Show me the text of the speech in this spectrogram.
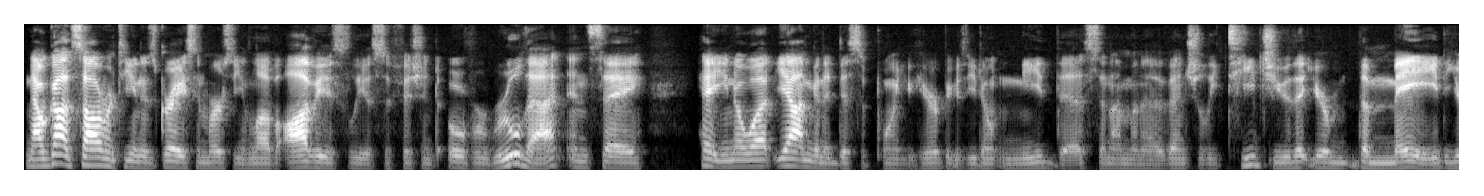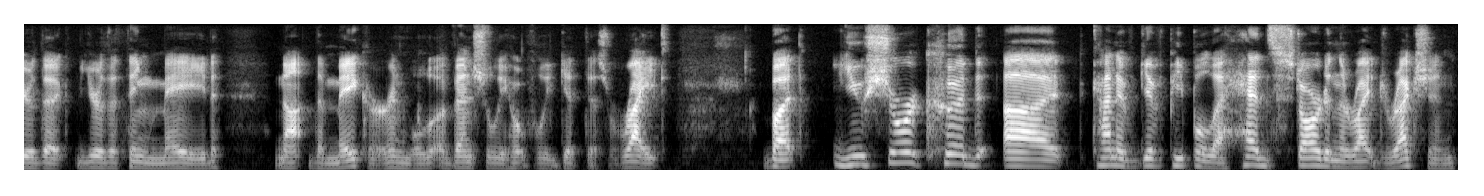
Now, God's sovereignty and His grace and mercy and love obviously is sufficient to overrule that and say, hey, you know what? Yeah, I'm going to disappoint you here because you don't need this, and I'm going to eventually teach you that you're the made, you're the you're the thing made, not the maker, and we'll eventually, hopefully, get this right. But you sure could uh, kind of give people a head start in the right direction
